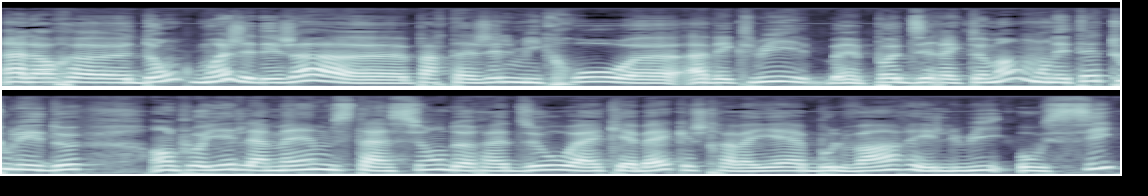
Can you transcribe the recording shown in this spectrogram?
Alors euh, donc moi j'ai déjà euh, partagé le micro euh, avec lui, ben, pas directement, mais on était tous les deux employés de la même station de radio à Québec. Je travaillais à Boulevard et lui aussi.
